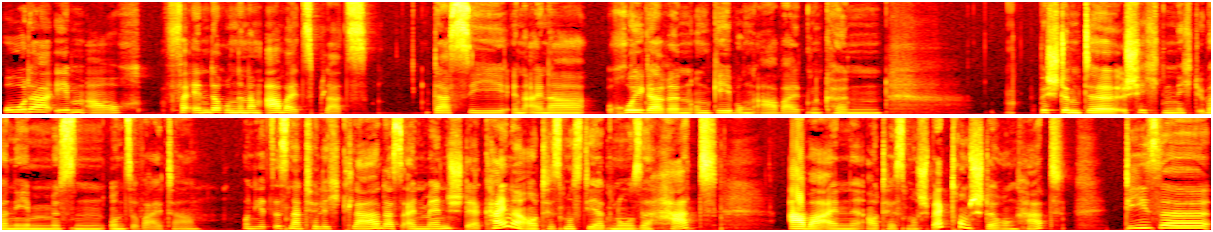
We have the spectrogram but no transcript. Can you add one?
Oder eben auch Veränderungen am Arbeitsplatz, dass sie in einer ruhigeren Umgebung arbeiten können, bestimmte Schichten nicht übernehmen müssen und so weiter. Und jetzt ist natürlich klar, dass ein Mensch, der keine Autismusdiagnose hat, aber eine Autismus-Spektrumstörung hat, diese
